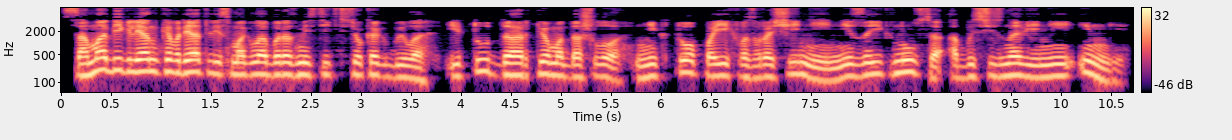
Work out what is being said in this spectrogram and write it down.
Сама беглянка вряд ли смогла бы разместить все как было, и тут до Артема дошло. Никто по их возвращении не заикнулся об исчезновении Инги.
